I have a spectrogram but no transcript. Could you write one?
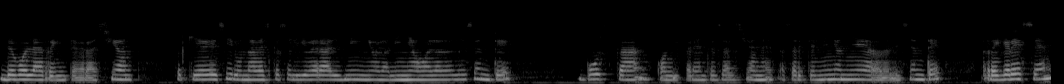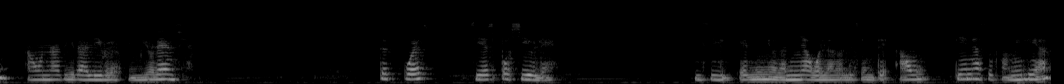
Luego la reintegración, esto quiere decir, una vez que se libera al niño, la niña o al adolescente, buscan con diferentes acciones hacer que el niño, niña y el adolescente regresen a una vida libre sin violencia. Después, si es posible, y si el niño, la niña o el adolescente aún tiene a su familia,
